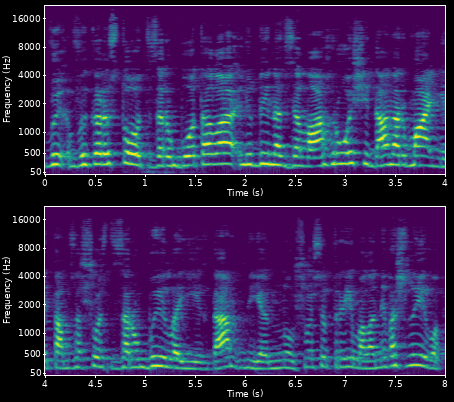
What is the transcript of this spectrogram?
використовувати зароботала людина, взяла гроші, да, нормальні там за щось заробила їх, да, ну щось отримала, неважливо.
